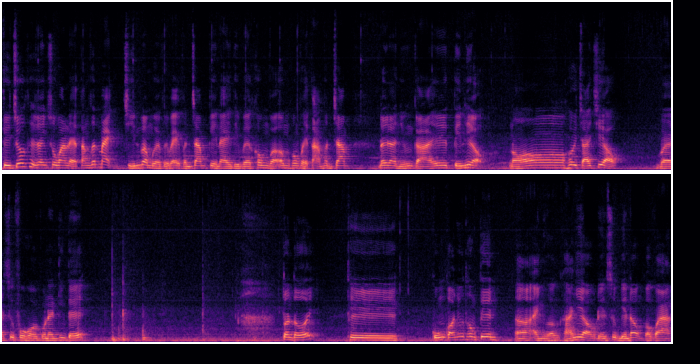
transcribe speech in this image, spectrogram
Kỳ trước thì doanh số bán lẻ tăng rất mạnh 9 và 10,7% kỳ này thì về 0 và âm 0,8% đây là những cái tín hiệu nó hơi trái chiều về sự phục hồi của nền kinh tế. Tuần tới thì cũng có những thông tin à, ảnh hưởng khá nhiều đến sự biến động cầu vàng.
